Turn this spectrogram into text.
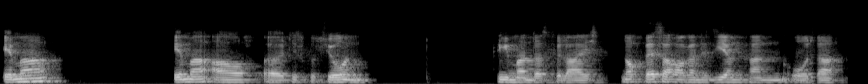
immer, immer auch äh, Diskussionen, wie man das vielleicht noch besser organisieren kann. Oder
